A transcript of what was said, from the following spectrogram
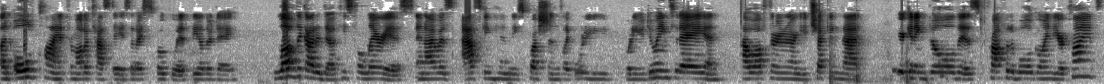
an old client from Autotask Days that I spoke with the other day. Love the guy to death. He's hilarious. And I was asking him these questions like, "What are you What are you doing today?" and "How often are you checking that you're getting billed is profitable going to your clients?"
